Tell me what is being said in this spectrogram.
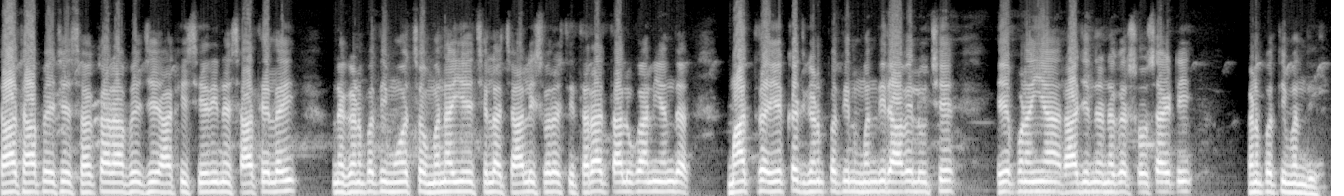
સાથ આપે છે, સહકાર આપે છે, આખી શેરીને સાથે લઈ અને ગણપતિ મહોત્સવ મનાવીએ છેલ્લા ચાલીસ વર્ષથી થરાદ તાલુકાની અંદર માત્ર એક જ ગણપતિનું મંદિર આવેલું છે. એ પણ અહીંયા રાજેન્દ્રનગર સોસાયટી ગણપતિ મંદિર.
